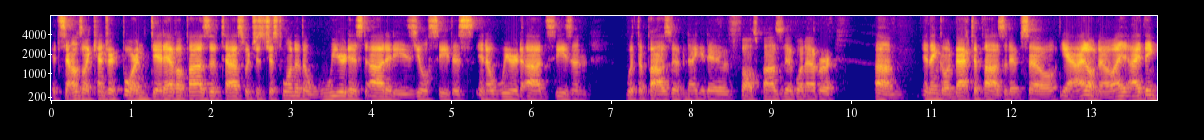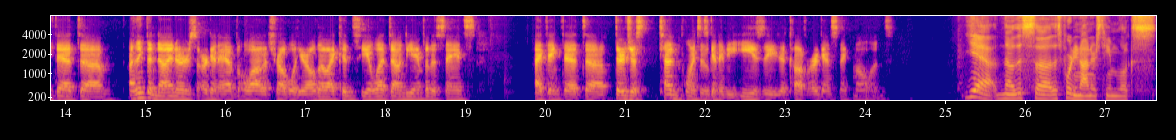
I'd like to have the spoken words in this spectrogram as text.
It sounds like Kendrick Bourne did have a positive test, which is just one of the weirdest oddities you'll see this in a weird odd season with the positive, negative, false positive, whatever. Um, and then going back to positive. So yeah, I don't know. I, I think that um, I think the Niners are going to have a lot of trouble here. Although I could see a letdown game for the Saints. I think that uh, they're just ten points is going to be easy to cover against Nick Mullens. Yeah, no, this uh, this 49ers team looks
